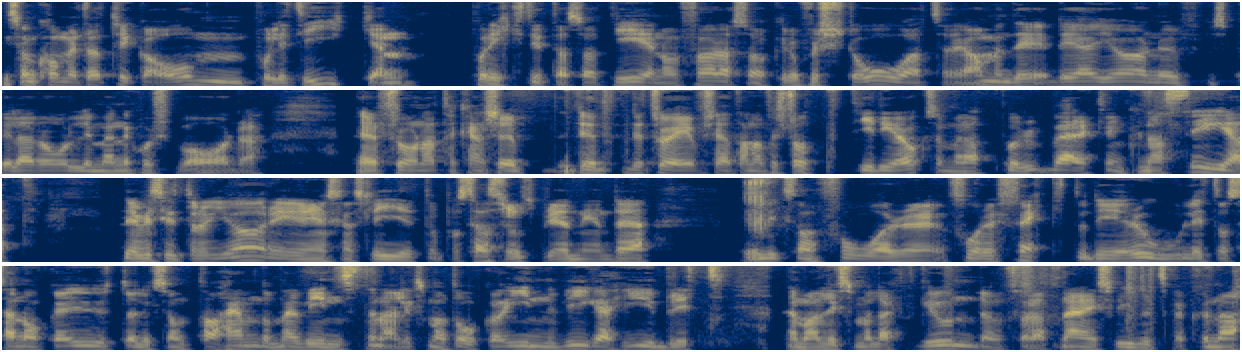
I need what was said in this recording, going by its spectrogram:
liksom kommit att tycka om politiken på riktigt. Alltså att genomföra saker och förstå att ja, men det, det jag gör nu spelar roll i människors vardag. Eh, från att kanske, det, det, tror jag i och för sig att han har förstått tidigare också, men att verkligen kunna se att det vi sitter och gör i regeringskansliet och på statsrådsberedningen, det, det liksom får, får effekt och det är roligt. Och sen åka ut och liksom ta hem de här vinsterna. Liksom att åka och inviga Hybrit när man liksom har lagt grunden för att näringslivet ska kunna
